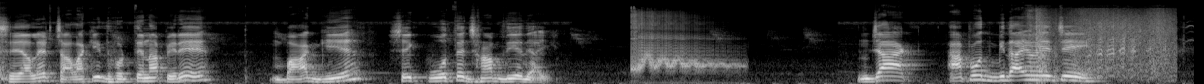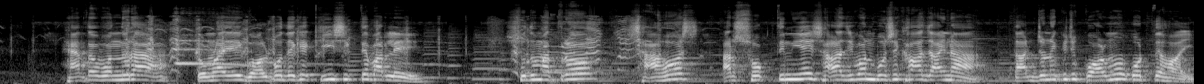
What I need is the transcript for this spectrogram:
শেয়ালের চালাকি ধরতে না পেরে বাঘ গিয়ে সেই কুয়োতে ঝাঁপ দিয়ে দেয়। যাক আপদ বিদায় হয়েছে। হ্যাঁ তো বন্ধুরা তোমরা এই গল্প দেখে কি শিখতে পারলে? শুধুমাত্র সাহস আর শক্তি নিয়েই সারা জীবন বসে খাওয়া যায় না। তার জন্য কিছু কর্মও করতে হয়।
